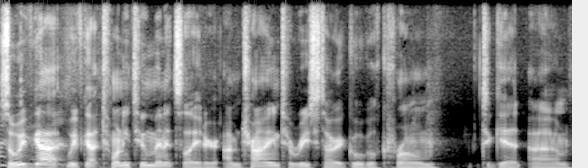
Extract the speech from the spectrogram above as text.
So we've got we've got 22 minutes later. I'm trying to restart Google Chrome to get um,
